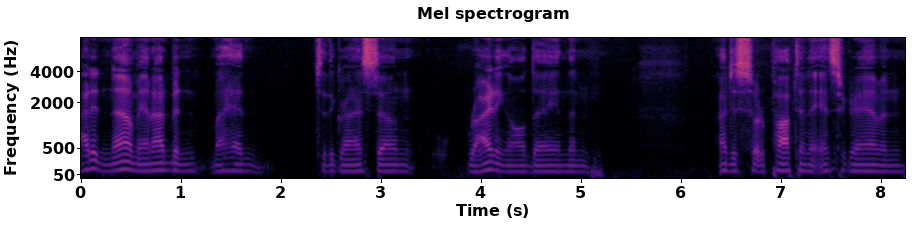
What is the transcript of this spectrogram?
I didn't know, man. I'd been my head to the grindstone, writing all day, and then I just sort of popped into Instagram and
